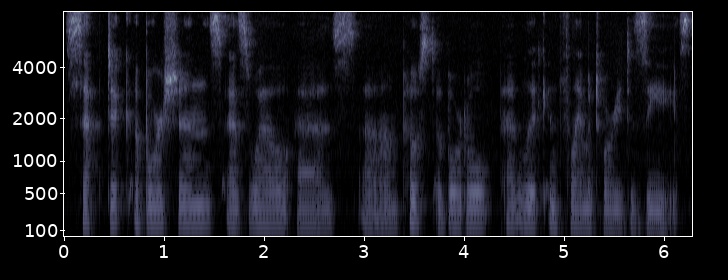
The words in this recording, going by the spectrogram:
septic abortions, as well as um, post-abortal pelvic inflammatory disease.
